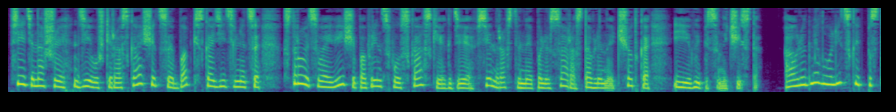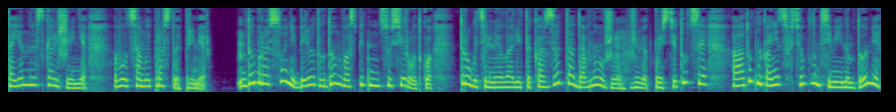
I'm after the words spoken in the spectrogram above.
Все эти наши девушки-рассказчицы, бабки-сказительницы строят свои вещи по принципу сказки, где все нравственные полюса расставлены четко и выписаны чисто. А у Людмилы Улицкой постоянное скольжение. Вот самый простой пример. Добрая Соня берет в дом воспитанницу-сиротку. Трогательная Лолита Казетта давно уже живет проституцией, а тут, наконец, в теплом семейном доме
